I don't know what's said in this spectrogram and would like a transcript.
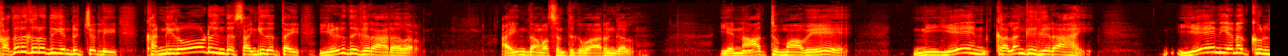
கதறுகிறது என்று சொல்லி கண்ணீரோடு இந்த சங்கீதத்தை எழுதுகிறார் அவர். ஐந்தாம் வசனத்துக்கு வாருங்கள். என் ஆத்துமாவே நீ ஏன் கலங்குகிறாய்? ஏன் எனக்குள்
